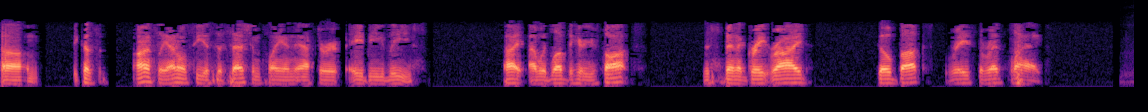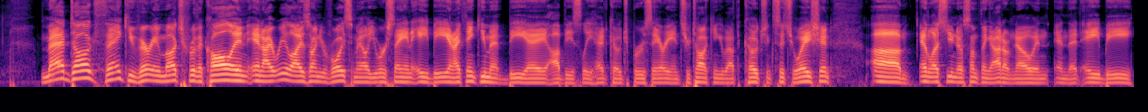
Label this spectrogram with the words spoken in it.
Um, because honestly, I don't see a secession plan after AB leaves. I, I would love to hear your thoughts. This has been a great ride. Go Bucs, raise the red flag. Mad Dog, thank you very much for the call. And and I realize on your voicemail you were saying AB, and I think you meant BA, obviously, head coach Bruce Arians. You're talking about the coaching situation. Um, unless you know something I don't know, and, and that AB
